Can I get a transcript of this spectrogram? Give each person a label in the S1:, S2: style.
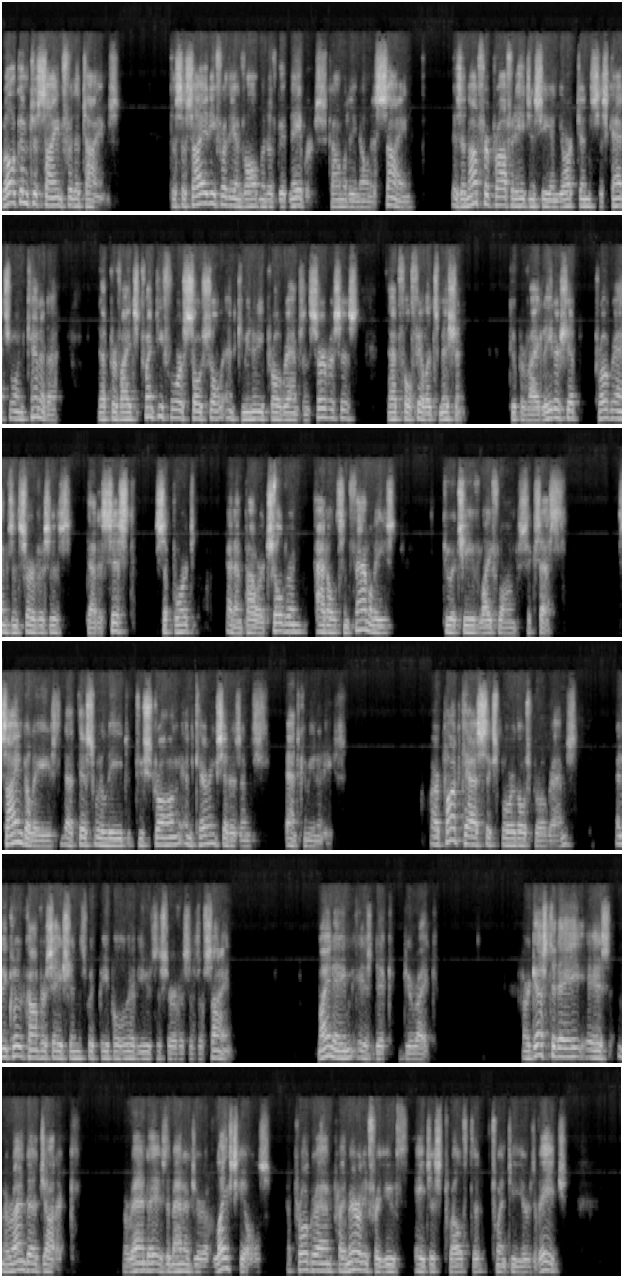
S1: Welcome to Sign for the Times. The Society for the Involvement of Good Neighbors, commonly known as SIGN, is a not for profit agency in Yorkton, Saskatchewan, Canada, that provides 24 social and community programs and services that fulfill its mission to provide leadership, programs, and services that assist, support, and empower children, adults, and families to achieve lifelong success. SIGN believes that this will lead to strong and caring citizens and communities. Our podcasts explore those programs and include conversations with people who have used the services of SIGN. My name is Dick DeRyk. Our guest today is Miranda Jodek. Miranda is the manager of Life Skills, a program primarily for youth ages 12 to 20 years of age.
